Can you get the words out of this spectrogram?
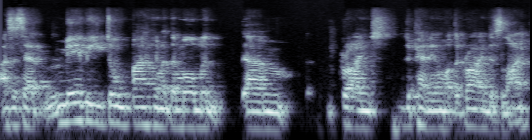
As I said, maybe don't back him at the moment. Um, depending on what the grind is like.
